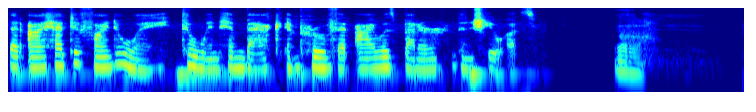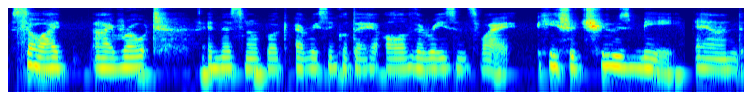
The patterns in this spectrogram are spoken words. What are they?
that I had to find a way to win him back and prove that I was better than she was. Oh, So I I wrote in this notebook every single day all of the reasons why he should choose me and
